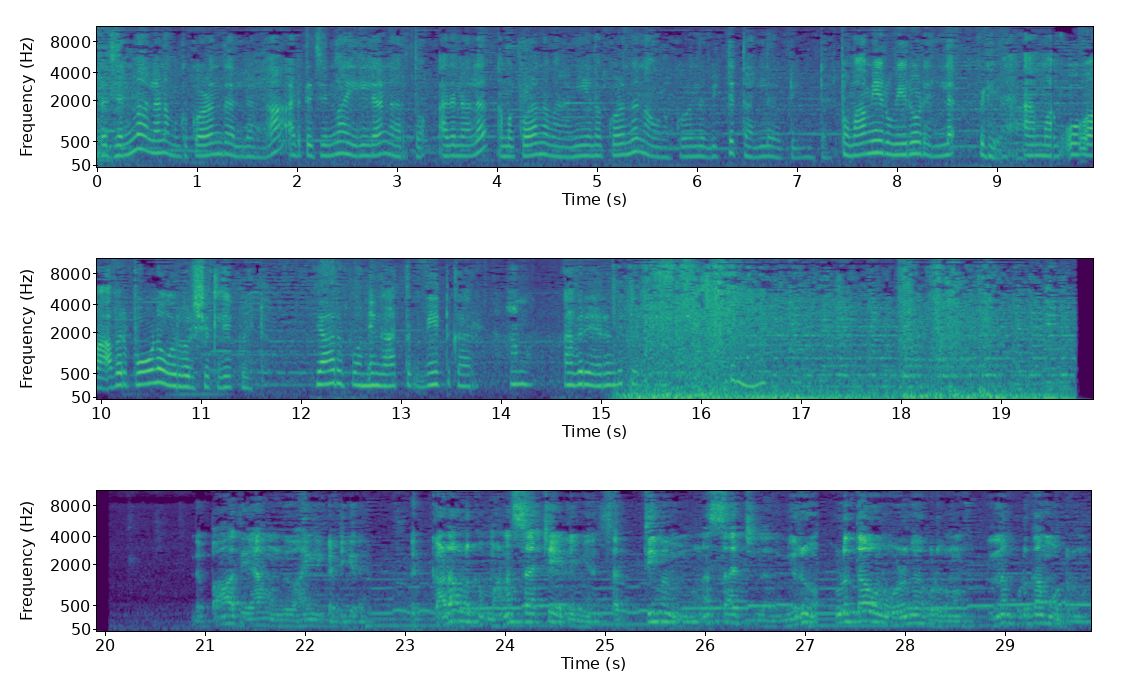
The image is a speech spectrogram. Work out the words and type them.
இந்த ஜென்மால நமக்கு குழந்தை இல்லைன்னா அடுத்த ஜென்மா இல்லைன்னு அர்த்தம். அதனால நம்ம குழந்தை வேணாம் நீ எனக்கு குழந்தை நான் உனக்கு குழந்தை விட்டு தள்ளு அப்படின்ட்டு இப்ப மாமியார் உயிரோட இல்ல. ஆமா. ஓ, அவர் போன ஒரு வருஷத்துலயே போயிட்டு யாரு பொண்ணு எங்க அத்தை வீட்டுக்காரர். ஆமா. அவர் இறந்துட்டு. இந்த பாவத்தை ஏன் வந்து வாங்கி கட்டிக்கிறேன்? இந்த கடவுளுக்கு மனசாட்சியே இல்லைங்க. சத்தியமா மனசாட்சி இல்ல அது மிருகம் கொடுத்தா ஒண்ணு ஒழுங்கா கொடுக்கணும். இல்லைன்னா கொடுக்காம விட்டுறணும்.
